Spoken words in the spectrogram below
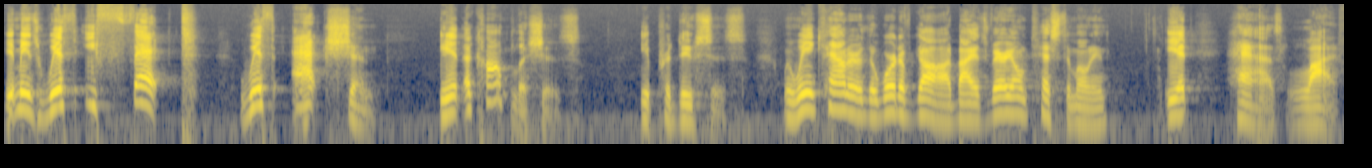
It means with effect with action, it accomplishes, it produces. When we encounter the Word of God by its very own testimony, it has life.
